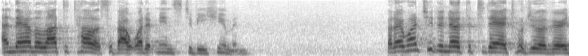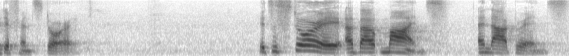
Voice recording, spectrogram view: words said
and they have a lot to tell us about what it means to be human. But I want you to note that today I told you a very different story. It's a story about minds and not brains.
